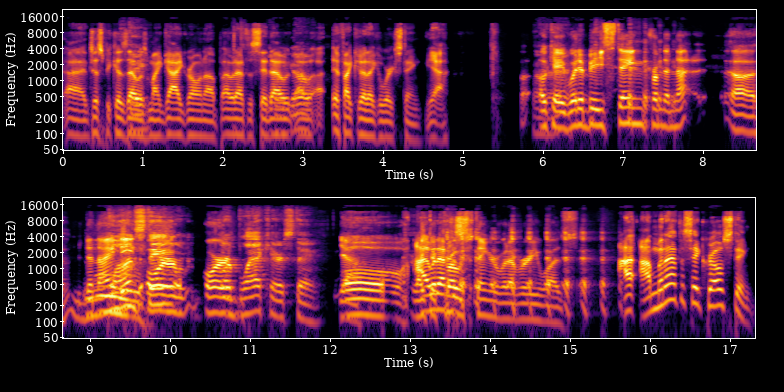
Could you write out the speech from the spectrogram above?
Uh, just because that was my guy growing up, I would have to say There that would. I would- if I could, I could work Sting. Yeah, Okay, right. would it be Sting from the uh the nineties or Or or black hair sting? Yeah, Oh, like I would have to Crow say- Sting or whatever he was. I, I'm gonna have to say Crow Sting.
